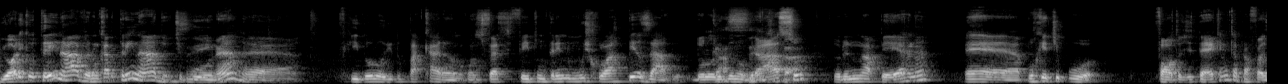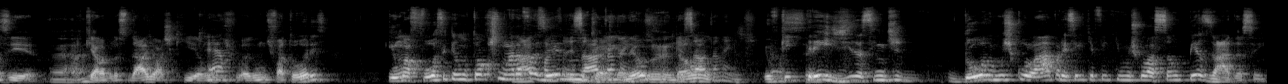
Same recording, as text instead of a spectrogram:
E olha que eu treinava, era um cara treinado. Tipo, Sim. né? É, fiquei dolorido pra caramba. Como se tivesse feito um treino muscular pesado. Dolorido no Cacete, braço, cara. dolorido na perna. É, porque, tipo, falta de técnica pra fazer Aham. aquela velocidade, eu acho que é um, É. Dos, é um dos fatores. E uma força que eu não tô acostumado a fazer nunca, exatamente, entendeu? Então, exatamente. eu fiquei Cacete. três dias assim de dor muscular, parecia que tinha feito de musculação pesada, assim.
